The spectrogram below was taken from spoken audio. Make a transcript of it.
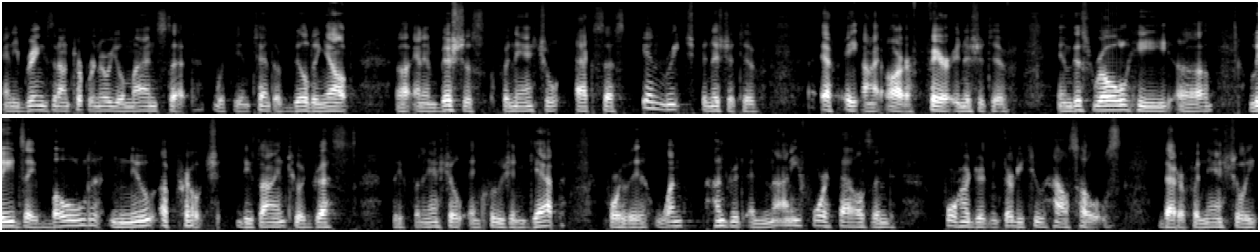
and he brings an entrepreneurial mindset with the intent of building out uh, an ambitious financial access in reach initiative FAIR, FAIR initiative. In this role, he uh, leads a bold new approach designed to address the financial inclusion gap for the 194,432 households that are financially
